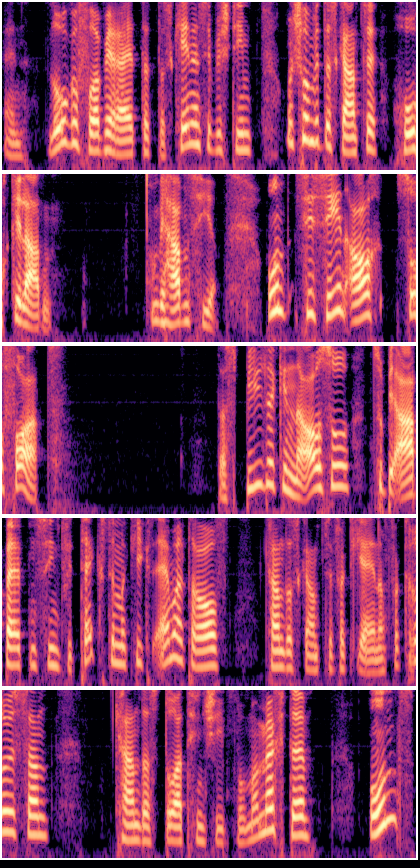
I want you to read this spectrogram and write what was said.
ein Logo vorbereitet, das kennen Sie bestimmt und schon wird das Ganze hochgeladen. Und wir haben es hier. Und Sie sehen auch sofort, dass Bilder genauso zu bearbeiten sind wie Texte. Man klickt einmal drauf, kann das Ganze verkleinern, vergrößern, kann das dorthin schieben, wo man möchte und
